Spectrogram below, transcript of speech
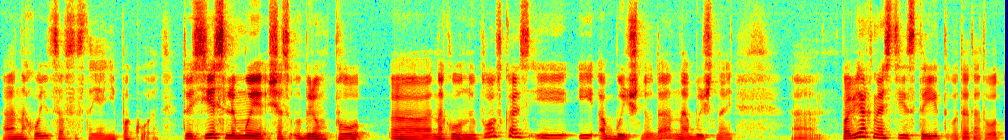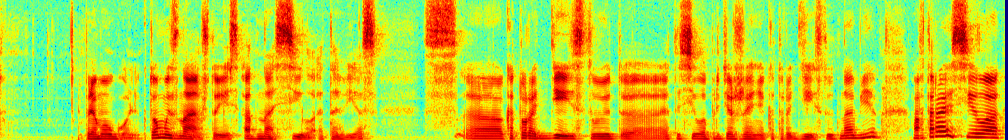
находится в состоянии покоя. То есть если мы сейчас уберем наклонную плоскость и, и обычную, да, на обычной поверхности стоит вот этот вот прямоугольник, то мы знаем, что есть одна сила, это вес, которая действует, э, это сила притяжения, которая действует на объект, а вторая сила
